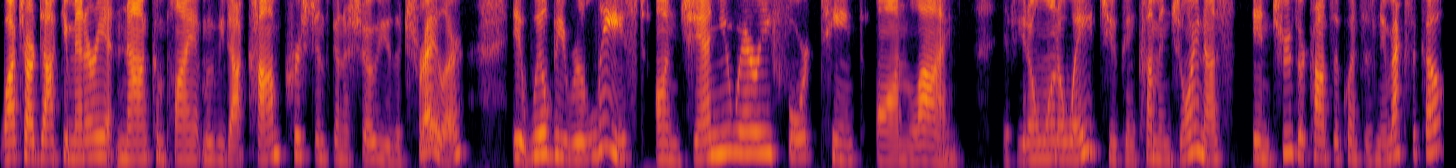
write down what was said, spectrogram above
Watch our documentary at noncompliantmovie.com. Christian's going to show you the trailer. It will be released on January 14th online. If you don't want to wait, you can come and join us in Truth or Consequences, New Mexico.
